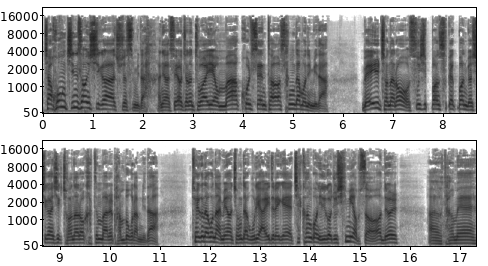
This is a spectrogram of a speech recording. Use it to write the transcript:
자, 홍진선 씨가 주셨습니다. 안녕하세요. 저는 두 아이의 엄마 콜센터 상담원입니다. 매일 전화로 수십 번, 수백 번, 몇 시간씩 전화로 같은 말을 반복을 합니다. 퇴근하고 나면 정작 우리 아이들에게 책 한 권 읽어줄 힘이 없어 늘, 아유, 다음에,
